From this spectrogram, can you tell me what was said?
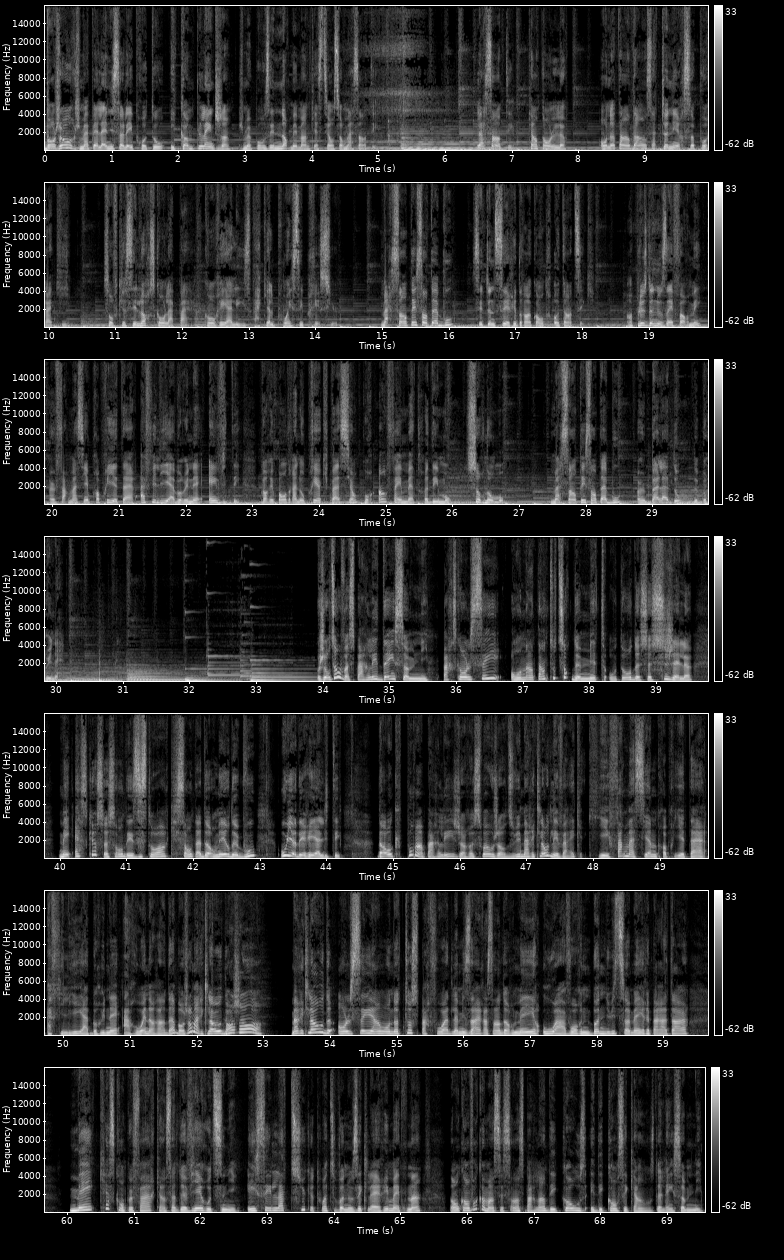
Bonjour, je m'appelle Annie Soleil Proto et comme plein de gens, je me pose énormément de questions sur ma santé. La santé, quand on l'a, on a tendance à tenir ça pour acquis, sauf que c'est lorsqu'on la perd qu'on réalise à quel point c'est précieux. Ma santé sans tabou, c'est une série de rencontres authentiques. En plus de nous informer, un pharmacien propriétaire affilié à Brunet invité va répondre à nos préoccupations pour enfin mettre des mots sur nos mots. Ma santé sans tabou, un balado de Brunet. Aujourd'hui, on va se parler d'insomnie parce qu'on le sait, on entend toutes sortes de mythes autour de ce sujet-là. Mais est-ce que ce sont des histoires qui sont à dormir debout ou il y a des réalités? Donc, pour en parler, je reçois aujourd'hui Marie-Claude Lévesque, qui est pharmacienne propriétaire affiliée à Brunet à Rouen-Noranda. Bonjour Marie-Claude. Bonjour. Marie-Claude, on le sait, hein, on a tous parfois de la misère à s'endormir ou à avoir une bonne nuit de sommeil réparateur. Mais qu'est-ce qu'on peut faire quand ça devient routinier? Et c'est là-dessus que toi, tu vas nous éclairer maintenant. Donc, on va commencer ça en se parlant des causes et des conséquences de l'insomnie.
